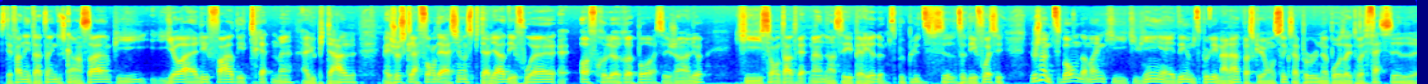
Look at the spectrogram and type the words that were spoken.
Stéphane est atteint du cancer, puis il a à aller faire des traitements à l'hôpital. Mais juste que la fondation hospitalière, des fois, euh, offre le repas à ces gens-là qui sont en traitement dans ces périodes un petit peu plus difficiles. Des fois, c'est juste un petit baume de même qui, qui vient aider un petit peu les malades parce qu'on sait que ça peut ne pas être facile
